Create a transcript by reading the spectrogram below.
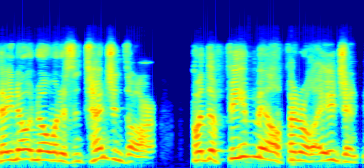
they don't know what his intentions are. But the female federal agent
